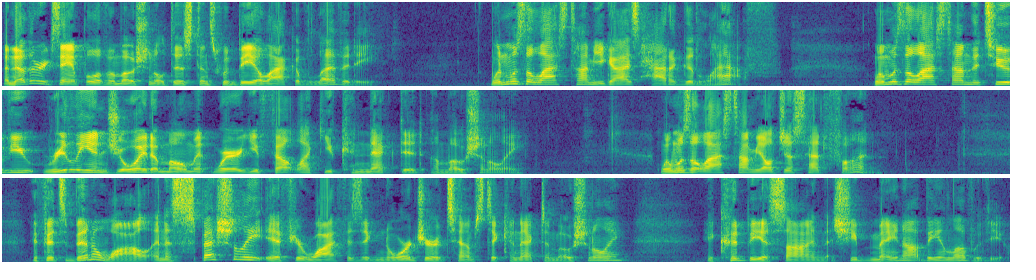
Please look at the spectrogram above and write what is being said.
Another example of emotional distance would be a lack of levity. When was the last time you guys had a good laugh? When was the last time the two of you really enjoyed a moment where you felt like you connected emotionally? When was the last time y'all just had fun? If it's been a while, and especially if your wife has ignored your attempts to connect emotionally, it could be a sign that she may not be in love with you.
